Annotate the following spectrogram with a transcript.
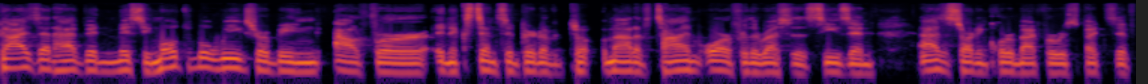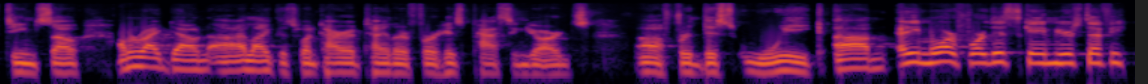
guys that have been missing multiple weeks or being out for an extensive period of t- amount of time or for the rest of the season as a starting quarterback for respective teams. So I'm going to write down, uh, I like this one, Tyrod Taylor for his passing yards uh, for this week. Um, any more for this game here, Stephie?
